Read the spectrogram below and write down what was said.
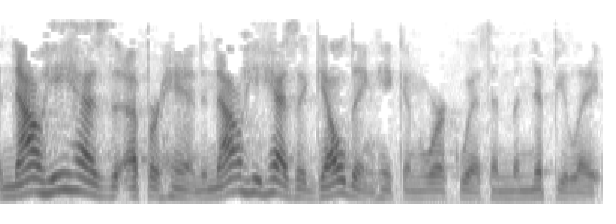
And now he has the upper hand, and now he has a gelding he can work with and manipulate.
